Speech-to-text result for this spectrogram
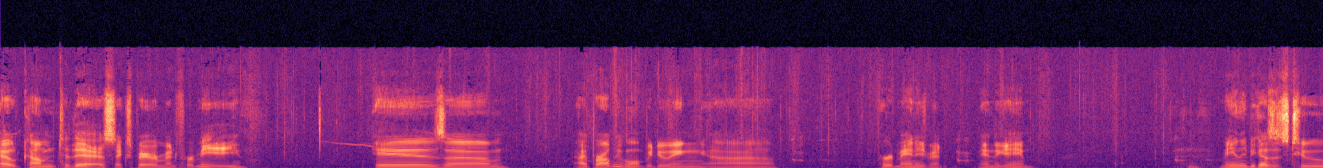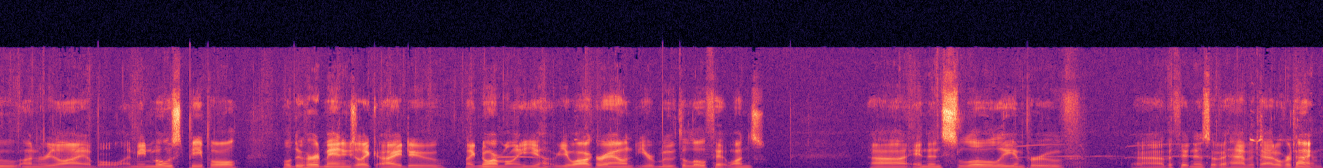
outcome to this experiment for me is um, I probably won't be doing uh, herd management in the game. Mainly because it's too unreliable. I mean, most people will do herd manage like I do, like normally. You, you walk around, you remove the low fit ones, uh, and then slowly improve uh, the fitness of a habitat over time.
